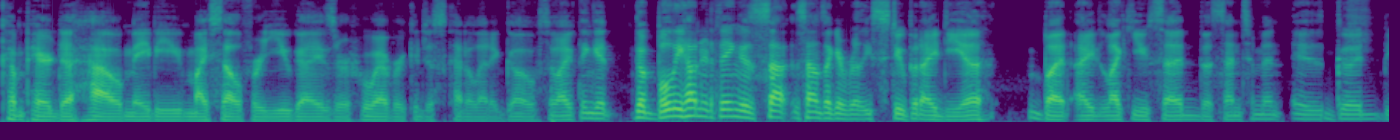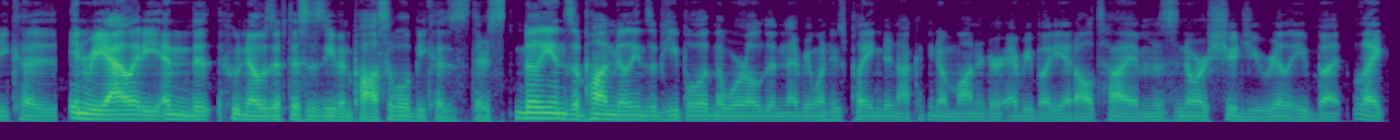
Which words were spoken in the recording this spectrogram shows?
compared to how maybe myself or you guys or whoever could just kind of let it go. So I think it the bully hunter thing is sounds like a really stupid idea. But I, like you said, the sentiment is good because in reality, and th- who knows if this is even possible because there's millions upon millions of people in the world, and everyone who's playing, they're not going to, you know, monitor everybody at all times, nor should you really. But like,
